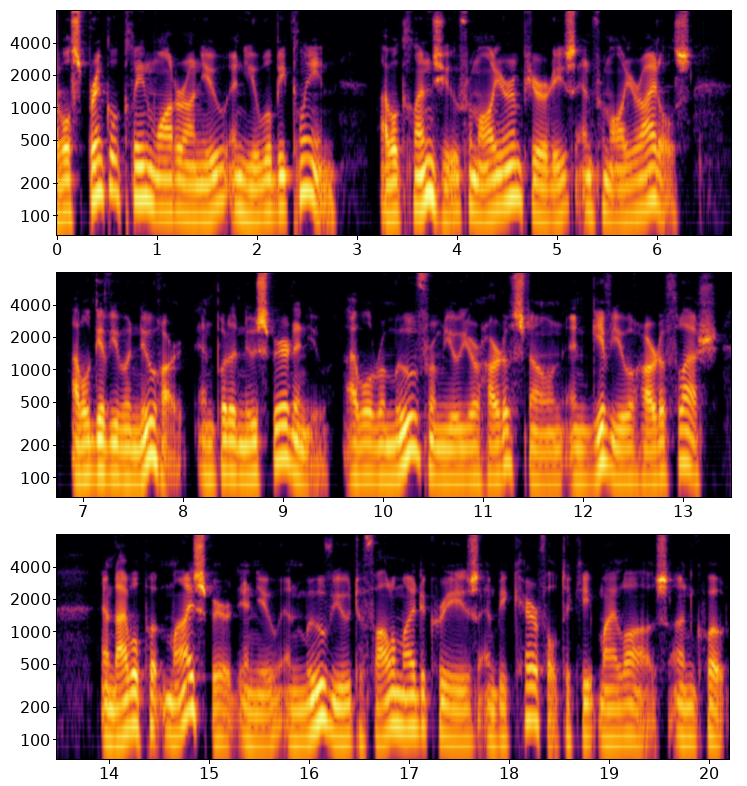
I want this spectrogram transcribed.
will sprinkle clean water on you, and you will be clean. I will cleanse you from all your impurities and from all your idols. I will give you a new heart and put a new spirit in you. I will remove from you your heart of stone and give you a heart of flesh. And I will put my spirit in you and move you to follow my decrees and be careful to keep my laws. Unquote.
